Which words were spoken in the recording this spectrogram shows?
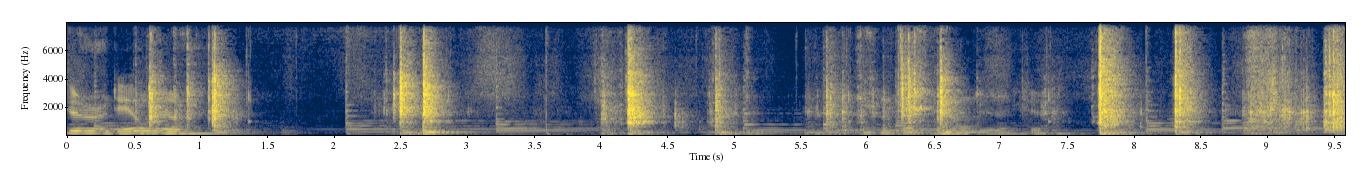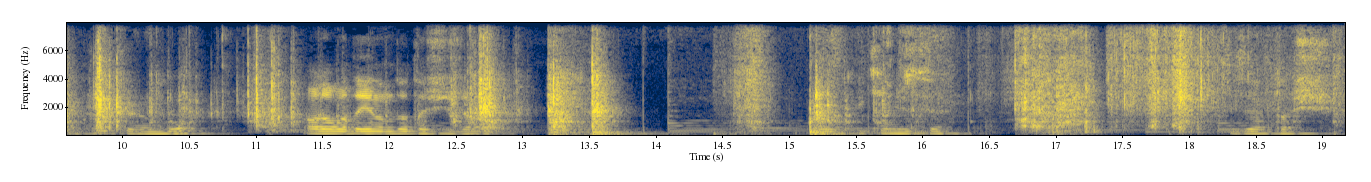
Görür diye umuyorum. Şunu basmamız gerekiyor. Ürün bu. Arabada yanımda taşıyacağım. Evet, ikincisi güzel taş.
